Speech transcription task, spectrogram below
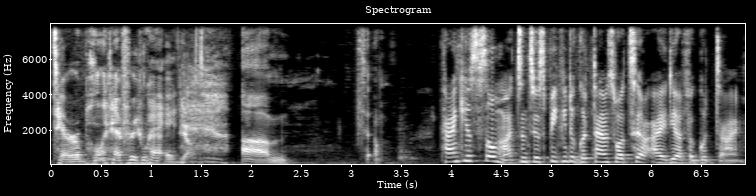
terrible in every way. Yeah. Um, so. Thank you so much. Since you're speaking to Good Times, what's your idea of a good time?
